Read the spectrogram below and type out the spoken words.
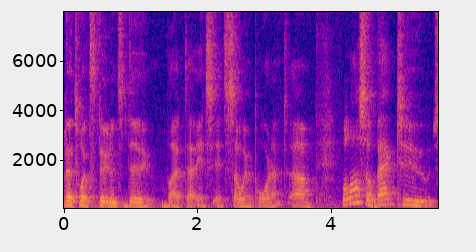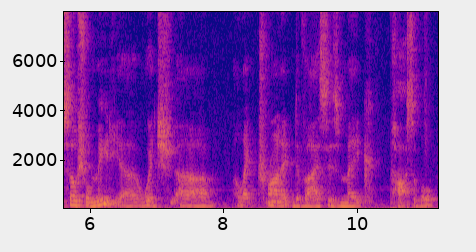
that's what students do. But uh, it's it's so important. Um, well, also back to social media, which uh, electronic devices make possible.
